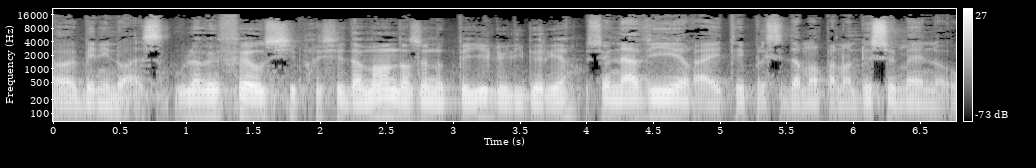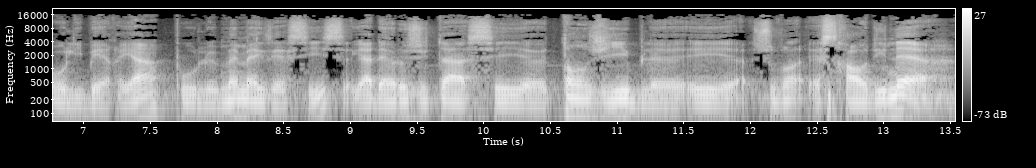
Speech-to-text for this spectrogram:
euh, béninoises. Vous l'avez fait aussi précédemment dans un autre pays, le Libéria Ce navire a été précédemment pendant deux semaines au Libéria pour le même exercice. Il y a des résultats assez euh, tangibles et souvent extraordinaires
